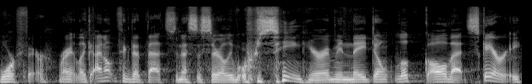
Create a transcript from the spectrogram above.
warfare, right? Like I don't think that that's necessarily what we're seeing here. I mean, they don't look all that scary.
